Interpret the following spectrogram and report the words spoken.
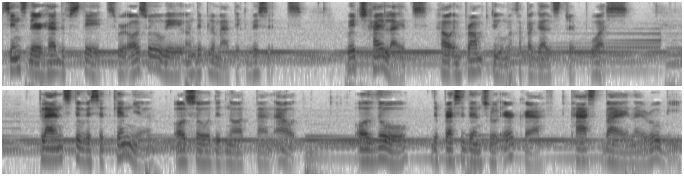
since their head of states were also away on diplomatic visits, which highlights how impromptu Macapagal's trip was. Plans to visit Kenya also did not pan out, although the presidential aircraft passed by Nairobi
